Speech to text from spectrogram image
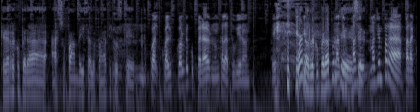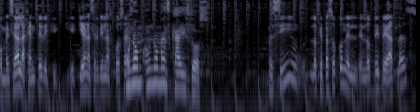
querer recuperar a, a su fanbase, a los fanáticos que... Mm, ¿Cuál, cuál, ¿Cuál recuperar? Nunca la tuvieron. Bueno, recuperar más, porque bien, más se- bien- más bien para, para convencer a la gente de que, quieran hacer bien las cosas. un, no, un No Man's Skies 2. Pues sí, lo que pasó con el, el update de Atlas,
